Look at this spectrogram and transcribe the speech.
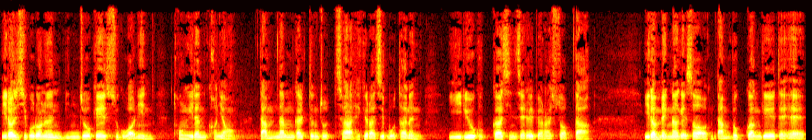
이런 식으로는 민족의 숙원인 통일은커녕 남남 갈등조차 해결하지 못하는 이류 국가 신세를 변할 수 없다. 이런 맥락에서 남북 관계에 대해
